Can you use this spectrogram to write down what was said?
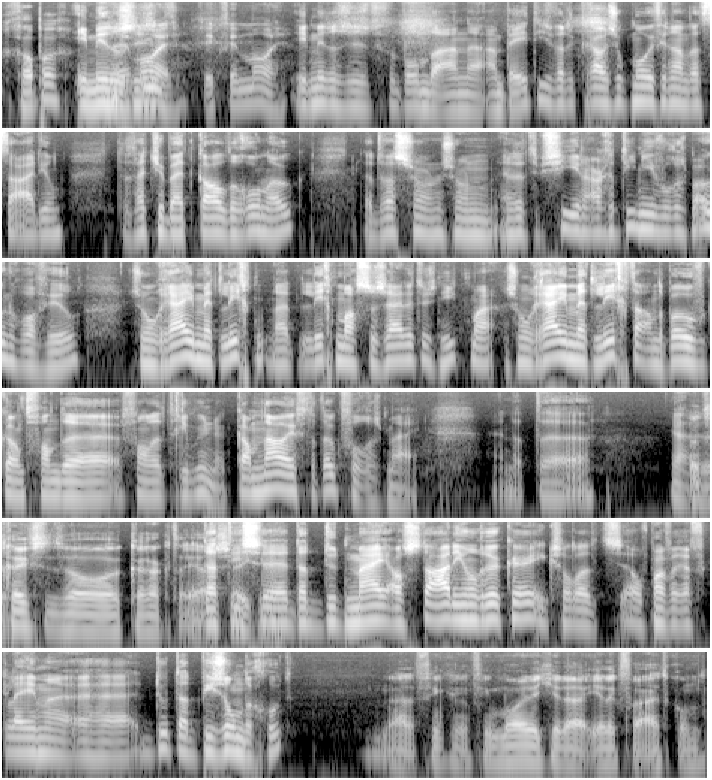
Grappig. inmiddels Nee, is mooi. het Ik vind het mooi. Inmiddels is het verbonden aan, eh, aan Betis. Wat ik trouwens ook mooi vind aan dat stadion. Dat had je bij het Calderon ook. Dat was zo'n, zo'n en dat zie je in Argentinië volgens mij ook nog wel veel. Zo'n rij met licht, nou, lichtmasten zijn het dus niet, maar zo'n rij met lichten aan de bovenkant van de, van de tribune. Camp Nou heeft dat ook volgens mij. En dat, eh, ja, Dat geeft het wel eh, karakter. Ja, dat, zeker. is, eh, dat doet mij als stadionrukker, ik zal het zelf maar weer even claimen, eh, doet dat bijzonder goed. nou, dat vind ik, vind ik mooi dat je daar eerlijk voor uitkomt.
